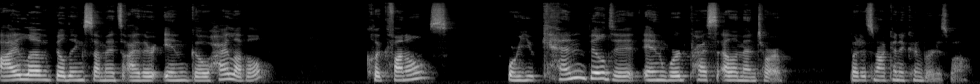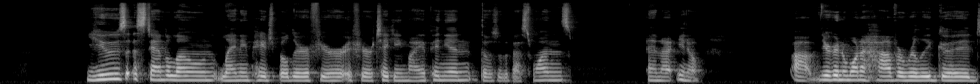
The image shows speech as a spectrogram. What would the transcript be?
I love building summits either in Go High Level, ClickFunnels, or you can build it in WordPress Elementor, but it's not going to convert as well. Use a standalone landing page builder if you're if you're taking my opinion. Those are the best ones, and I, you know um, you're going to want to have a really good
